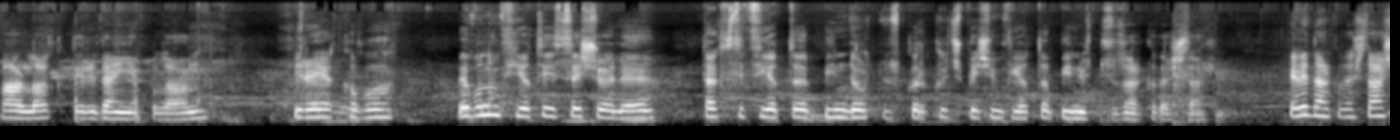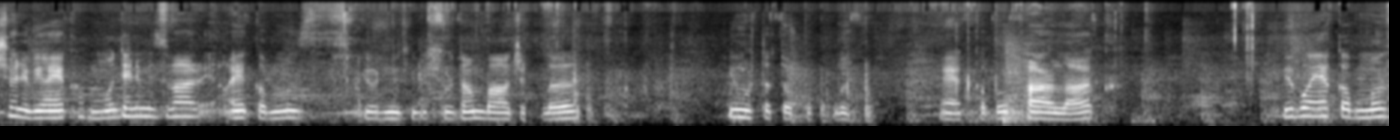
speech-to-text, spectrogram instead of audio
parlak deriden yapılan bir ayakkabı ve bunun fiyatı ise şöyle taksi fiyatı 1443 peşin fiyatı 1300 arkadaşlar. Evet arkadaşlar şöyle bir ayakkabı modelimiz var. Ayakkabımız gördüğünüz gibi şuradan bağcıklı yumurta topuklu ayakkabı parlak ve bu ayakkabımız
